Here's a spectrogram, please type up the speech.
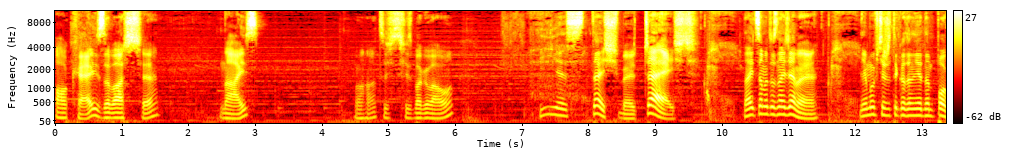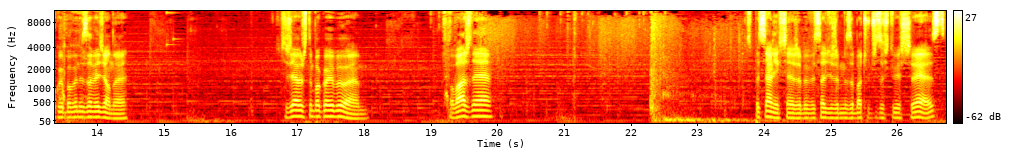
Okej, okay, zobaczcie. Nice. Aha, coś się zbagowało. I jesteśmy. Cześć! No i co my tu znajdziemy? Nie mówcie, że tylko ten jeden pokój, bo będę zawiedziony. Przecież ja już w tym pokoju byłem. Poważnie? Specjalnie chciałem, żeby wysadzić, żebym zobaczył, czy coś tu jeszcze jest.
